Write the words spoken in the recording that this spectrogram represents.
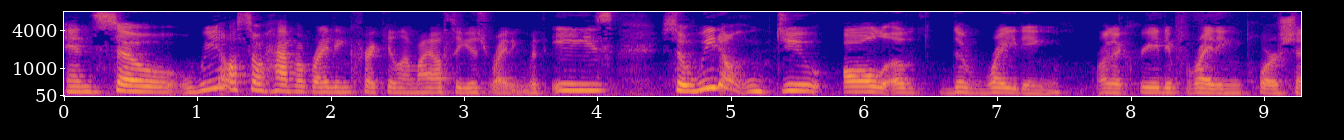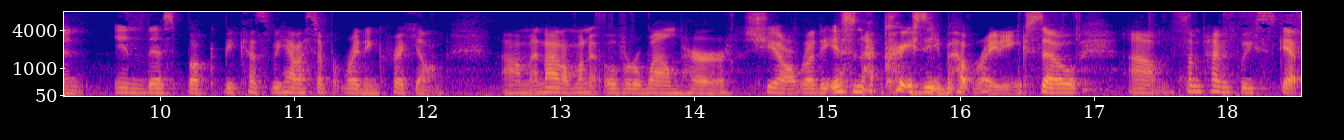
And so we also have a writing curriculum. I also use Writing with Ease. So we don't do all of the writing or the creative writing portion in this book because we have a separate writing curriculum. Um, and I don't want to overwhelm her. She already is not crazy about writing. So um, sometimes we skip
